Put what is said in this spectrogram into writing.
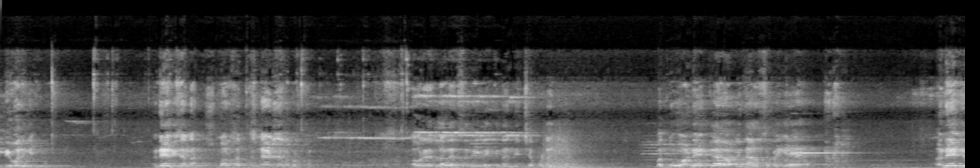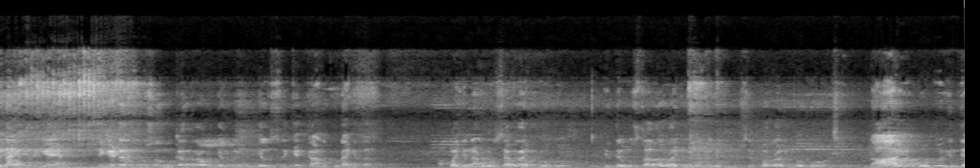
ಇಲ್ಲಿವರೆಗೆ. ಅನೇಕ ಜನ, ಸುಮಾರು ಹತ್ತು, ಹನ್ನೆರಡು ಜನ ಬರ್ತಾರೆ. ಅವರೆಲ್ಲರ ಹೆಸರು ಹೇಳಕ್ಕೆ ನಾನು ಇಚ್ಛೆ ಪಡೋದಿಲ್ಲ ಮತ್ತು ಅನೇಕ ವಿಧಾನಸಭೆಗೆ, ಅನೇಕ ನಾಯಕರಿಗೆ ಟಿಕೆಟನ್ನು ಕೊಡಿಸೋ ಮುಖಾಂತರ ಅವ್ರು ಗೆಲುವಿನ ಗೆಲ್ಲಿಸಲಿಕ್ಕೆ ಕಾರಣ ಕೂಡ ಆಗಿದ್ದಾರೆ. ಅಪ್ಪಾಜಿ ನಾಡಗೌಡ ಸಾಹೇಬರಾಗಿರ್ಬೋದು, ಹಿಂದೆ ಉಸ್ತಾದವರಾಗಿರ್ಬೋದು ಅವರಾಗಿರ್ಬೋದು ನಾ ಆಗಿರ್ಬೋದು ಹಿಂದೆ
